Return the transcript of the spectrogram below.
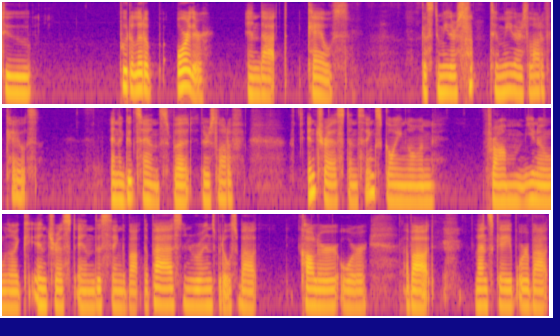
to put a little order in that chaos. Because to me, there's to me there's a lot of chaos, in a good sense. But there's a lot of interest and things going on. From you know, like interest in this thing about the past and ruins, but also about color or about landscape or about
